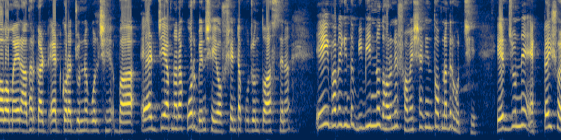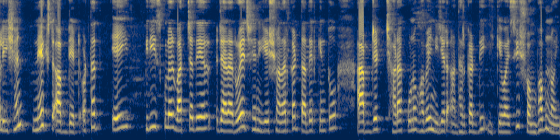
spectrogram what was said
বাবা মায়ের আধার কার্ড অ্যাড করার জন্য বলছে বা অ্যাড যে আপনারা করবেন সেই অপশানটা পর্যন্ত আসছে না। এইভাবে কিন্তু বিভিন্ন ধরনের সমস্যা কিন্তু আপনাদের হচ্ছে। এর জন্য একটাই সলিউশন নেক্সট আপডেট অর্থাৎ এই প্রি স্কুলের বাচ্চাদের যারা রয়েছে নিজস্ব আধার কার্ড তাদের কিন্তু আপডেট ছাড়া কোনোভাবেই নিজের আধার কার্ড দিয়ে ই কেওয়াইসি সম্ভব নয়।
